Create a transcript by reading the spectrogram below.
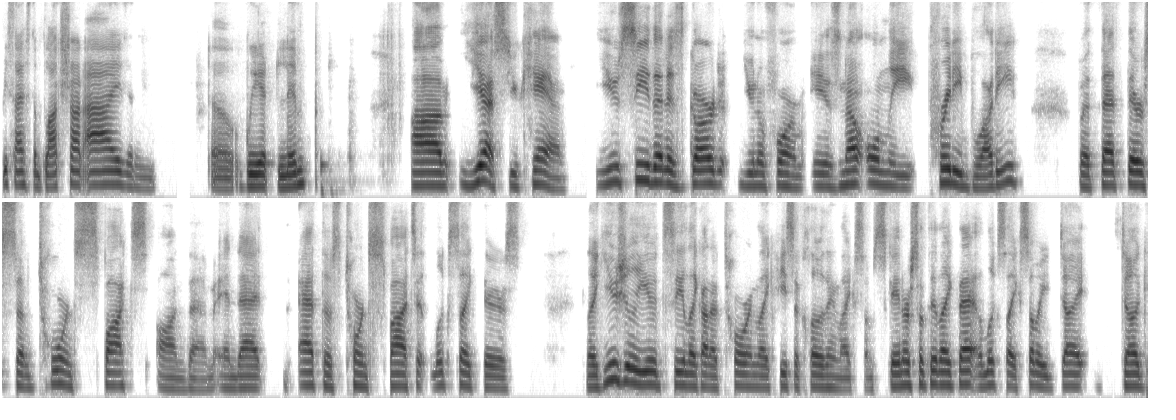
besides the bloodshot eyes and the weird limp? Um yes you can. You see that his guard uniform is not only pretty bloody but that there's some torn spots on them and that at those torn spots it looks like there's like usually you'd see like on a torn like piece of clothing like some skin or something like that. It looks like somebody di- dug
